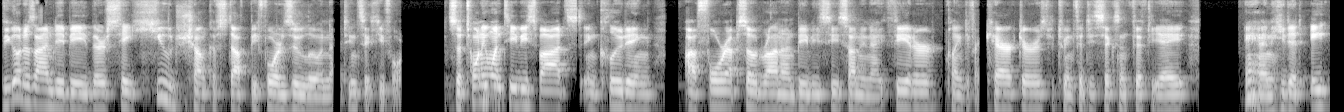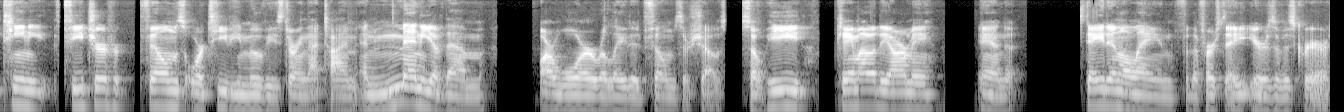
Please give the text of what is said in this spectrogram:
If you go to his IMDb, there's a huge chunk of stuff before Zulu in 1964. So 21 TV spots, including a four episode run on BBC Sunday Night Theater, playing different characters between 56 and 58. And he did 18 feature films or TV movies during that time, and many of them are war related films or shows. So he came out of the army and stayed in a lane for the first eight years of his career.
